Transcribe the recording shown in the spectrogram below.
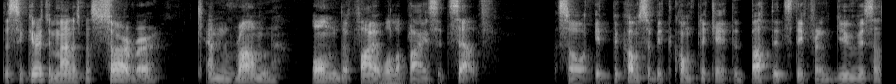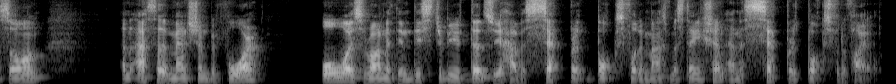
The security management server can mm-hmm. run on the firewall appliance itself. So it becomes a bit complicated, but it's different GUIs and so on. And as I mentioned before, always run it in distributed, so you have a separate box for the management station and a separate box for the firewall.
